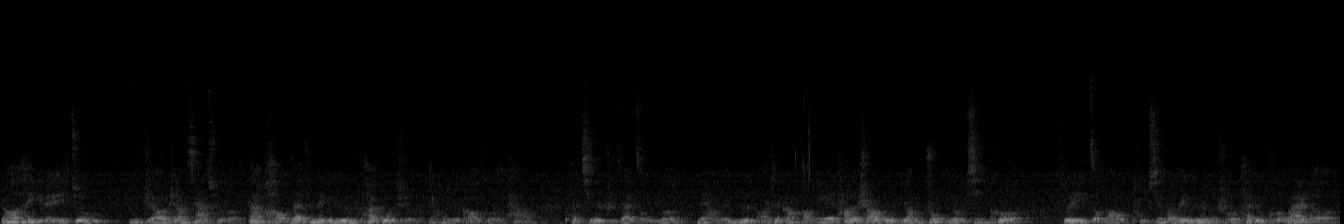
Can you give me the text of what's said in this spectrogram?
然后他以为就一直要这样下去了，但好在他那个运快过去了，然后就告诉了他，他其实只在走一个那样的运，而且刚好因为他的十二宫比较重，又有刑克，所以走到土星的那个运的时候，他就格外的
